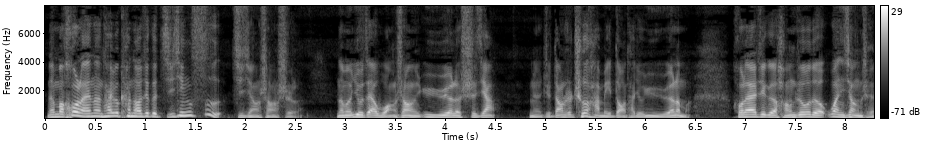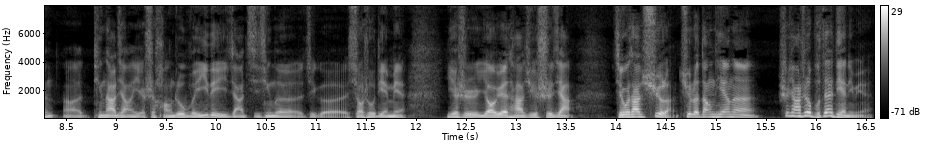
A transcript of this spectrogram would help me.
那么后来呢，他又看到这个极星四即将上市了，那么又在网上预约了试驾。那就当时车还没到，他就预约了嘛。后来这个杭州的万象城啊，听他讲也是杭州唯一的一家极星的这个销售店面，也是邀约他去试驾。结果他去了，去了当天呢，试驾车不在店里面。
